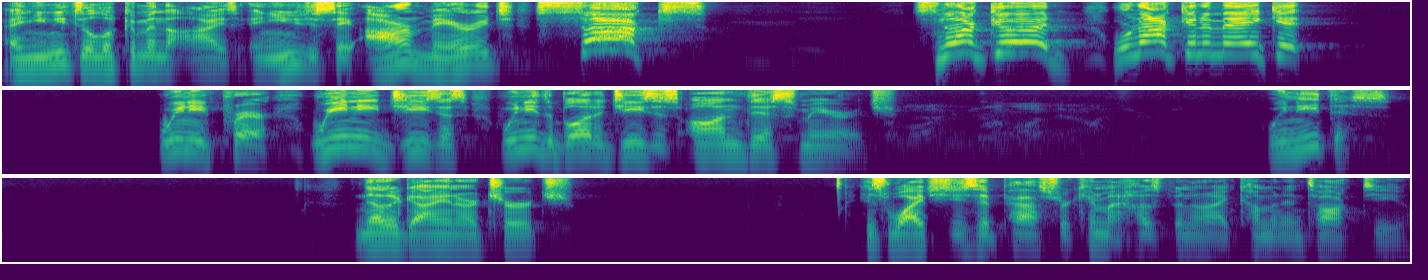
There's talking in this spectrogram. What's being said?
And you need to look him in the eyes and you need to say, Our marriage sucks. It's not good. We're not going to make it. We need prayer. We need Jesus. We need the blood of Jesus on this marriage. We need this. Another guy in our church, his wife, she said, Pastor, can my husband and I come in and talk to you?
